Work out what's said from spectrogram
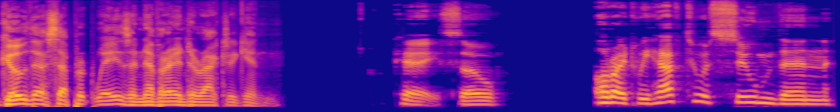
go their separate ways and never interact again. Okay, so. Alright, we have to assume then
